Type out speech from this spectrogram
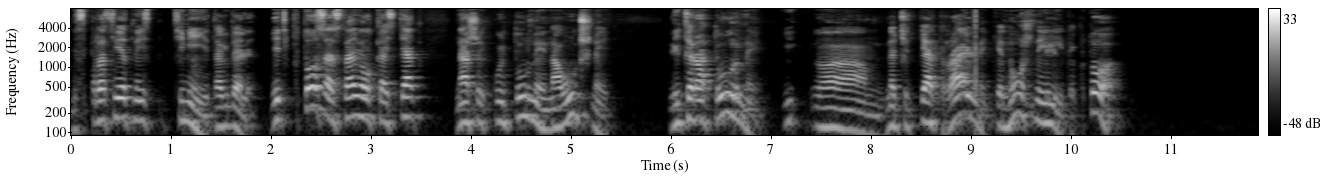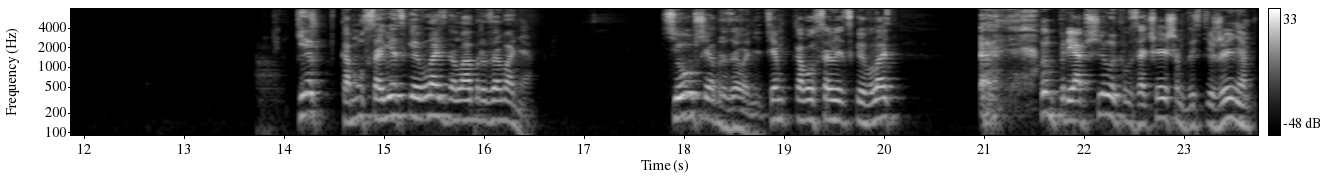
беспросветной тьме и так далее. Ведь кто составил костяк нашей культурной, научной, литературной, а, значит, театральной, киношной элиты. Кто? Те, кому советская власть дала образование. Всеобщее образование. Тем, кого советская власть приобщила к высочайшим достижениям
